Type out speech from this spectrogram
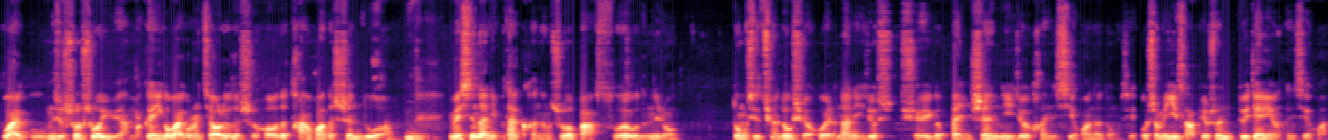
外，我们就说说语言嘛，跟一个外国人交流的时候的谈话的深度啊，嗯，因为现在你不太可能说把所有的那种东西全都学会了，那你就学一个本身你就很喜欢的东西。我什么意思啊？比如说你对电影很喜欢，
